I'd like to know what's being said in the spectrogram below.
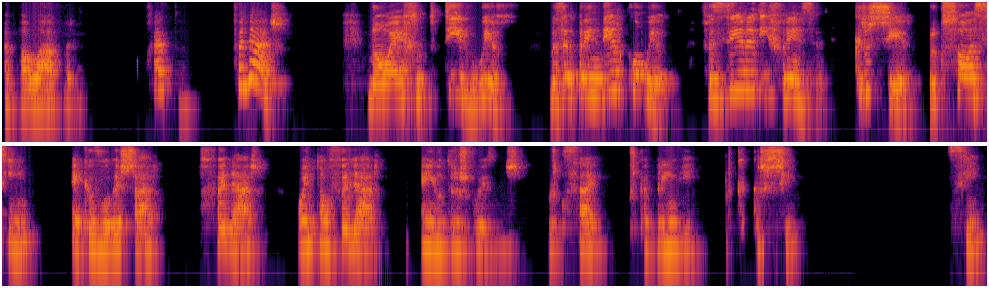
a palavra correta. Falhar. Não é repetir o erro, mas aprender com ele, fazer a diferença, crescer, porque só assim é que eu vou deixar de falhar ou então falhar em outras coisas, porque sei, porque aprendi, porque cresci. Sim,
